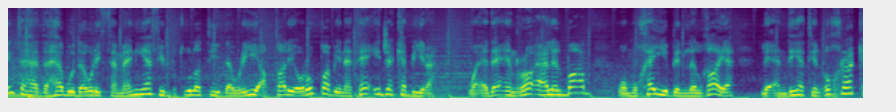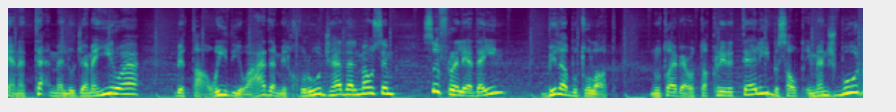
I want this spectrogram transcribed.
انتهى ذهاب دور الثمانية في بطولة دوري أبطال أوروبا بنتائج كبيرة وأداء رائع للبعض ومخيب للغاية لأندية أخرى كانت تأمل جماهيرها بالتعويض وعدم الخروج هذا الموسم صفر اليدين بلا بطولات. نتابع التقرير التالي بصوت إيمان جبور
